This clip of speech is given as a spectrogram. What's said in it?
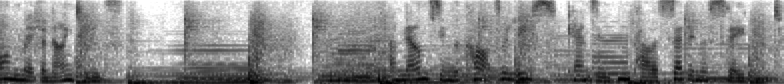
on May the 19th. Announcing the card's release, Kensington Palace said in a statement,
